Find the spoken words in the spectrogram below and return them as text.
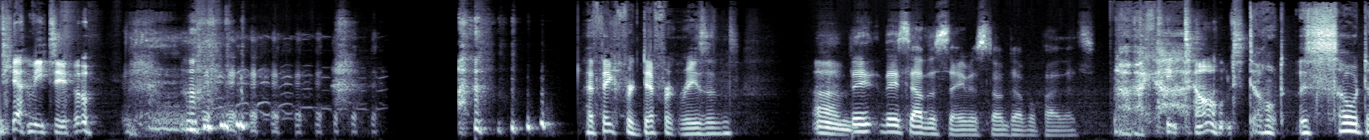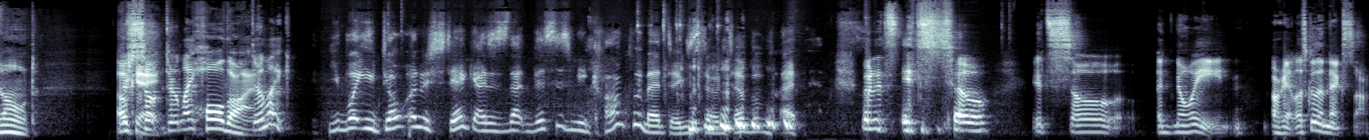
yeah, me too. i think for different reasons Um, they they sound the same as Stone Temple Pilots. oh my god! They god don't. don't this so don't They're okay so- they're like- hold on They're like You, what you don't understand, guys, is that this is me complimenting Stone Temple Pilots. but it's it's so it's so annoying. Okay, let's go to the next song.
